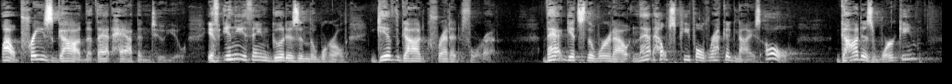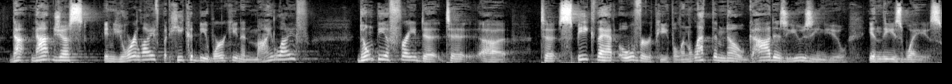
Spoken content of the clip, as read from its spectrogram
Wow, praise God that that happened to you. If anything good is in the world, give God credit for it. That gets the word out, and that helps people recognize oh, God is working, not, not just in your life, but He could be working in my life. Don't be afraid to, to uh, to speak that over people and let them know God is using you in these ways.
